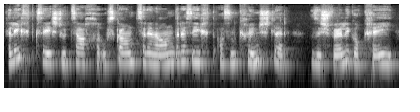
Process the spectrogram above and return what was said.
Vielleicht siehst du die Sachen aus ganz einer anderen Sicht als ein Künstler. Das ist völlig okay.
